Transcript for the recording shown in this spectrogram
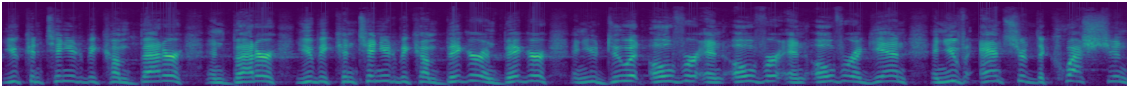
You continue to become better and better. You be, continue to become bigger and bigger, and you do it over and over and over again. And you've answered the question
